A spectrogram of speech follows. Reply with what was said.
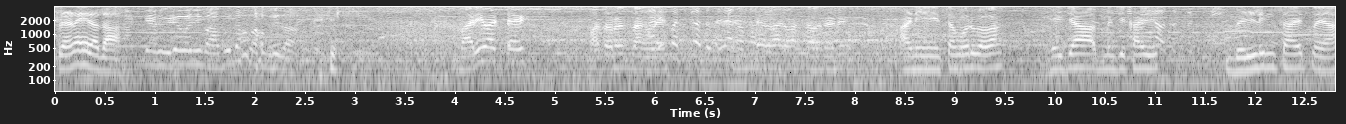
प्रणय दादा. व्हिडिओमध्ये बाबूदा बाबूदा भारी वाटतंय. वातावरण चांगलं आहे. वातावरण आहे. आणि समोर बघा हे ज्या म्हणजे काही. बिल्डिंग्स आहेत ना या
